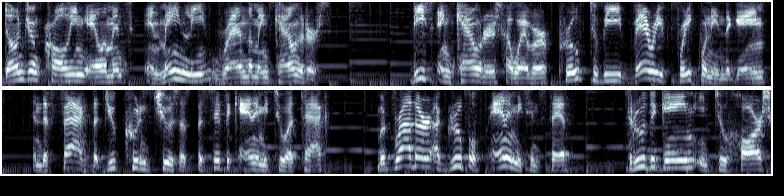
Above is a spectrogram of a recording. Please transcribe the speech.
dungeon crawling elements, and mainly random encounters. These encounters, however, proved to be very frequent in the game, and the fact that you couldn't choose a specific enemy to attack, but rather a group of enemies instead, threw the game into harsh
